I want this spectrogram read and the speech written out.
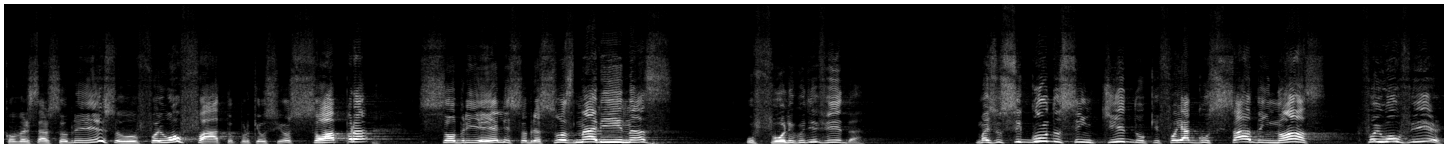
conversar sobre isso, foi o olfato, porque o Senhor sopra sobre ele, sobre as suas narinas, o fôlego de vida. Mas o segundo sentido que foi aguçado em nós foi o ouvir.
